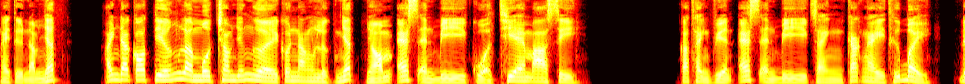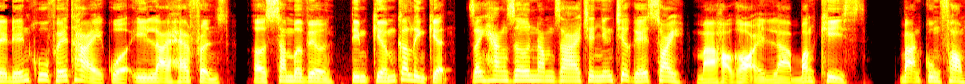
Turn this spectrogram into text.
Ngay từ năm nhất, anh đã có tiếng là một trong những người có năng lực nhất nhóm S&B của TMRC. Các thành viên S&B dành các ngày thứ bảy để đến khu phế thải của Eli Heffrens ở Somerville tìm kiếm các linh kiện, dành hàng giờ nằm dài trên những chiếc ghế xoay mà họ gọi là bunkies, bạn cùng phòng,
